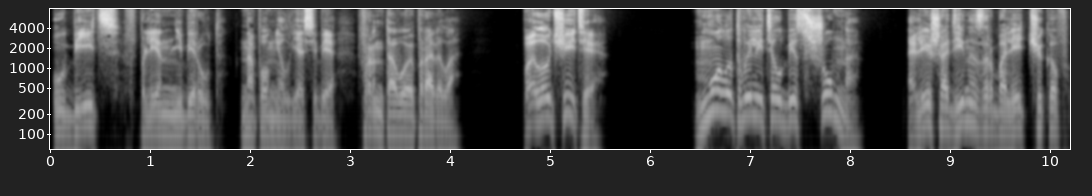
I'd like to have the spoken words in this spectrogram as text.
«Убийц в плен не берут», — напомнил я себе фронтовое правило. «Получите!» Молот вылетел бесшумно. Лишь один из арбалетчиков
